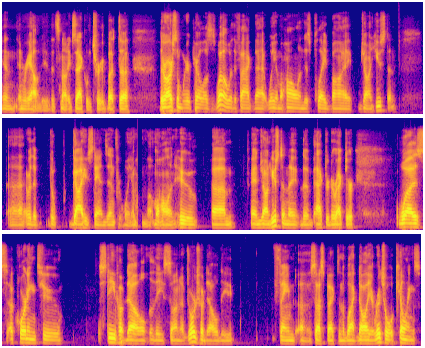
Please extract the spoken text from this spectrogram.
in in reality. That's not exactly true, but uh, there are some weird parallels as well with the fact that William Holland is played by John Huston, uh, or the the guy who stands in for William Mulholland, who um, and John Huston, the the actor director, was according to Steve Hodel, the son of George Hodel, the famed uh, suspect in the Black Dahlia ritual killings.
